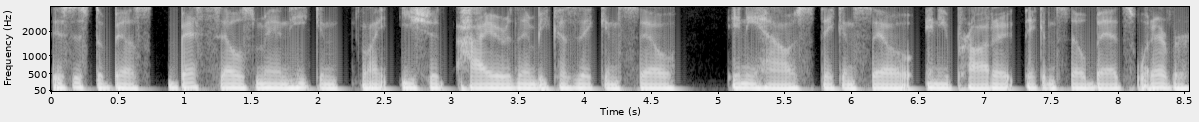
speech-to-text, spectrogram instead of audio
this is the best best salesman he can like you should hire them because they can sell any house they can sell any product they can sell beds whatever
